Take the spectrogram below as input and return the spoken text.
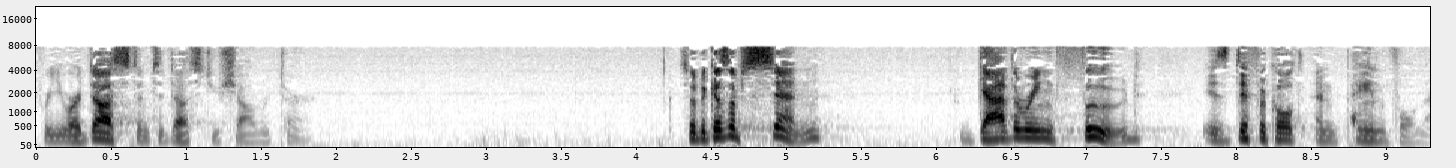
for you are dust, and to dust you shall return. So because of sin, gathering food is difficult and painful now.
